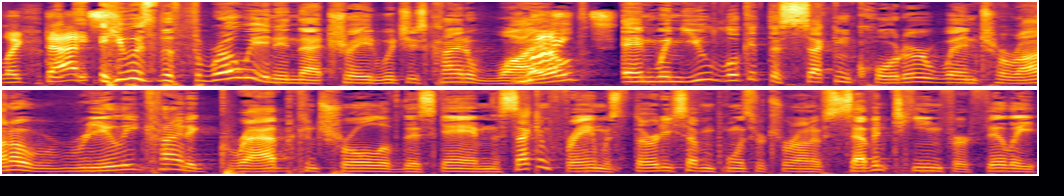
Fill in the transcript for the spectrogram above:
Like that's he was the throw in in that trade, which is kind of wild. Right. And when you look at the second quarter, when Toronto really kind of grabbed control of this game, the second frame was 37 points for Toronto, 17 for Philly.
